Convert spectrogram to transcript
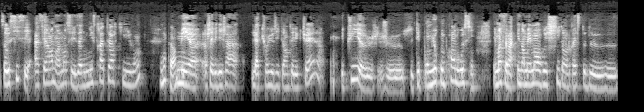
Ça aussi, c'est assez rare. Normalement, c'est les administrateurs qui y vont. D'accord. Mais euh, j'avais déjà la curiosité intellectuelle et puis euh, je, je- c'était pour mieux comprendre aussi. Et moi, ça m'a énormément enrichi dans le reste de,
